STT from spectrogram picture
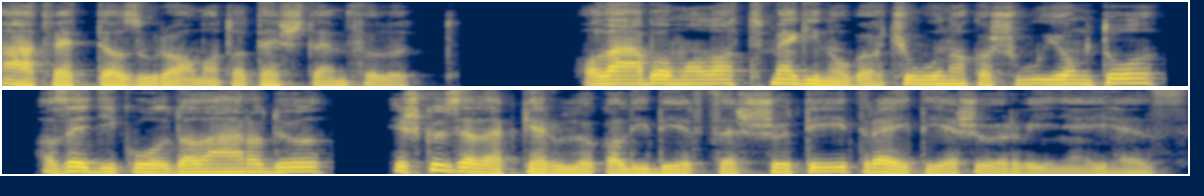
átvette az uralmat a testem fölött. A lábam alatt meginog a csónak a súlyomtól, az egyik oldalára dől, és közelebb kerülök a lidérces sötét, rejtélyes örvényeihez.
